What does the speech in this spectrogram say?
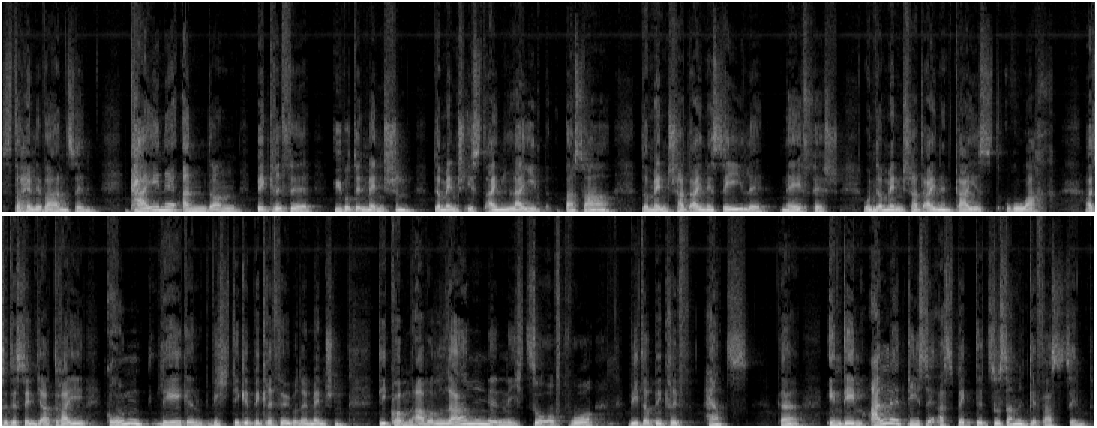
Das ist der helle Wahnsinn. Keine anderen Begriffe über den Menschen. Der Mensch ist ein Leib, Basar. Der Mensch hat eine Seele, Nefesh. Und der Mensch hat einen Geist, Ruach. Also das sind ja drei grundlegend wichtige Begriffe über den Menschen. Die kommen aber lange nicht so oft vor wie der Begriff Herz, in dem alle diese Aspekte zusammengefasst sind.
